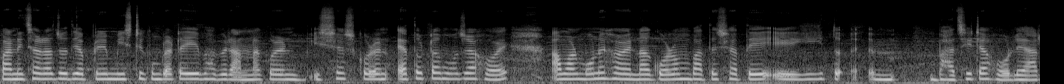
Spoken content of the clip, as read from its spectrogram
পানি ছাড়া যদি আপনি মিষ্টি কুমড়াটা এইভাবে রান্না করেন, বিশ্বাস করেন, এতটা মজা হয়, আমার মনে হয় না গরম ভাতের সাথে এই ভাজিটা হলে আর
